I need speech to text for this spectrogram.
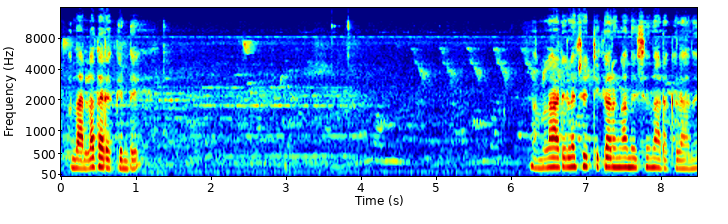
അപ്പോൾ നല്ല തിരക്കുണ്ട്. നമ്മൾ ആടെല്ലാം ചുറ്റിക്കറങ്ങാന്ന് വെച്ച് നടക്കലാണ്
